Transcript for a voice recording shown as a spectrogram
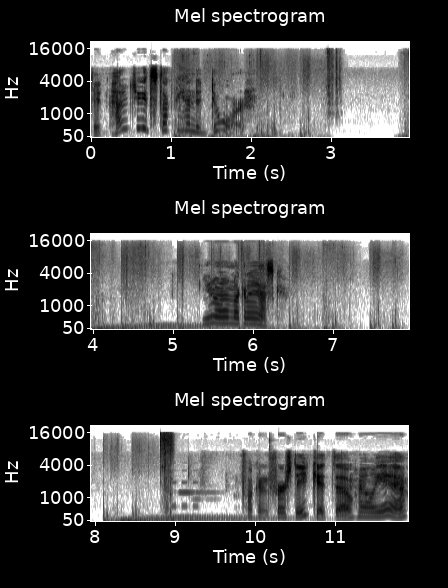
Did how did you get stuck behind a door? You know what, I'm not gonna ask. Fucking first aid kit though, hell yeah.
